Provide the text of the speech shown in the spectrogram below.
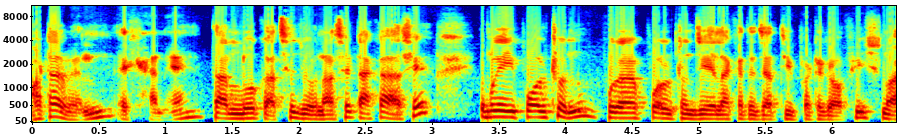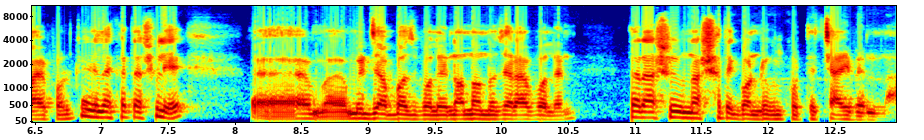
ঘটাবেন এখানে, তার লোক আছে, জন আছে, টাকা আছে এবং এই পল্টন, পুরা পল্টন যে এলাকাতে জাতীয় পার্টির অফিস, নয়া পল্টন এলাকাতে আসলে মির্জা আব্বাস বলেন, অন্যান্য যারা বলেন, তারা আসলে ওনার সাথে গন্ডগোল করতে চাইবেন না।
